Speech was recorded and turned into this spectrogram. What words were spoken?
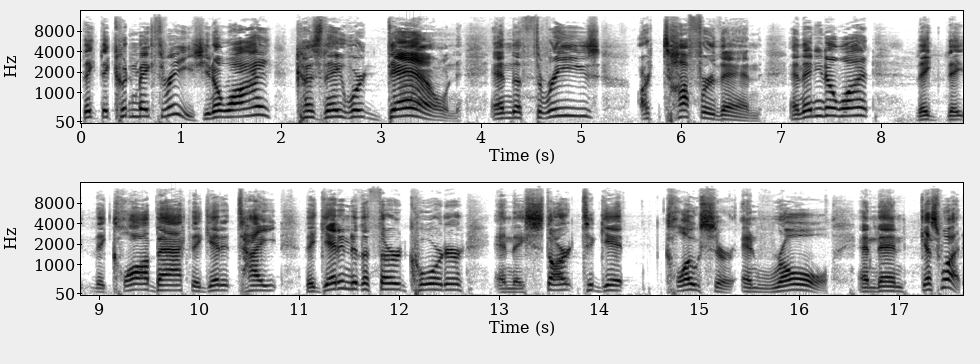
They, they couldn't make threes. You know why? Because they were down, and the threes are tougher then. And then you know what? They, they, they claw back, they get it tight, they get into the third quarter, and they start to get closer and roll. And then guess what?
